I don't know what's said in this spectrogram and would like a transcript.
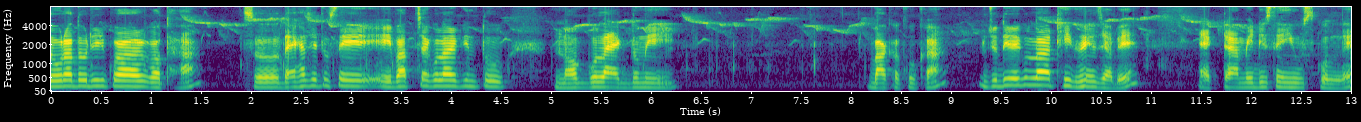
দৌড়াদৌড়ি করার কথা সো দেখা যেতেছে এই বাচ্চাগুলার কিন্তু নখগুলা একদমই বাঁকা কুকা যদিও এগুলা ঠিক হয়ে যাবে, একটা মেডিসিন ইউজ করলে।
